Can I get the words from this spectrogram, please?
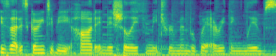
is that it's going to be hard initially for me to remember where everything lives.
